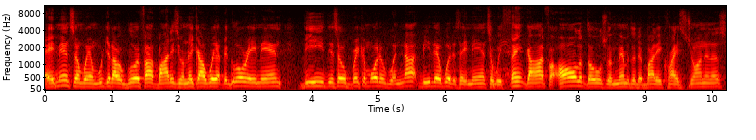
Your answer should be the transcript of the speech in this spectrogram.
Amen. Somewhere, and we get our glorified bodies, we'll make our way up to glory, amen. The, this old brick and mortar will not be there with us, amen. So we thank God for all of those who are members of the body of Christ joining us,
